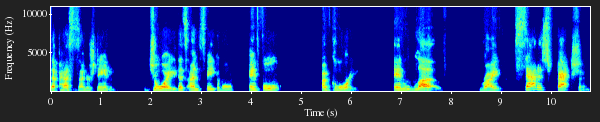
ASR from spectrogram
that passes understanding, joy that's unspeakable and full of glory, and love, right? Satisfaction,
